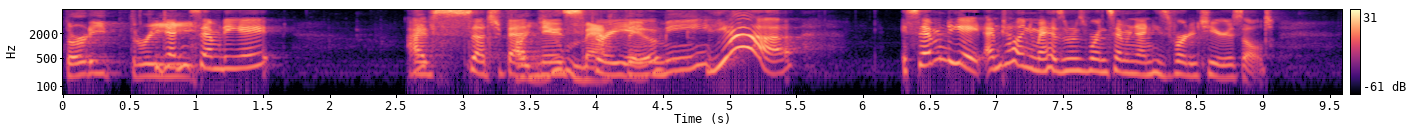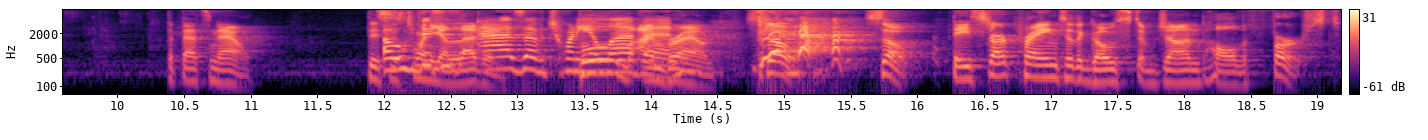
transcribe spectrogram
33. He died in 78? I have such bad Are you news for you. me? Yeah. 78. I'm telling you, my husband was born in 79. He's 42 years old. But that's now. This Oh, is this is 2011. as of Boom, 2011. I'm brown. So, so they start praying to the ghost of John Paul the First.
